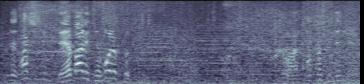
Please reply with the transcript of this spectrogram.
근데 사실 지금 네 발이 돼버렸거든. 좀 안타깝게 됐네요.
